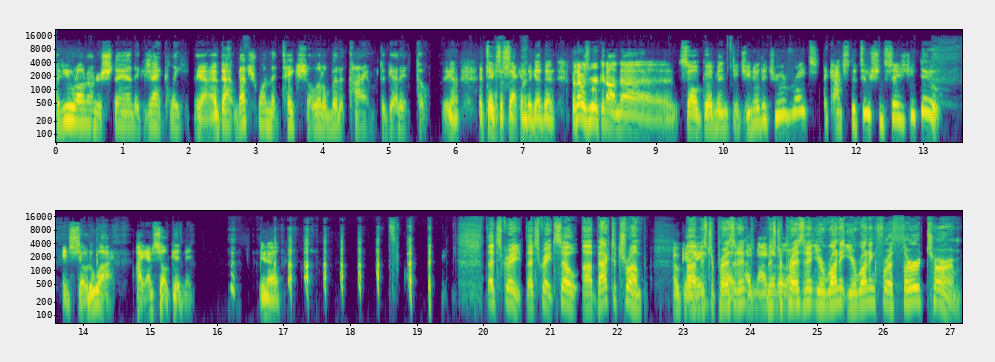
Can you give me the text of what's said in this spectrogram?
You don't understand exactly. yeah, that That's one that takes a little bit of time to get into. You know, it takes a second to get there. But I was working on uh, Saul Goodman. Did you know that you have rights? The Constitution says you do, and so do I. I am Saul Goodman. You know, That's great. That's great. So uh, back to Trump. Okay. uh, Mr. President. I- I- Mr. left. President, you're running. You're running for a third term.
